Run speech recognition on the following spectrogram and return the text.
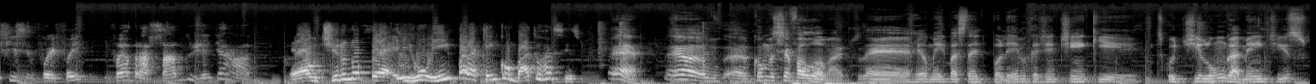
Fiz- Foi, foi, foi abraçado do jeito errado. É um tiro no pé e ruim para quem combate o racismo. É, é, é, como você falou, Marcos, é realmente bastante polêmica. A gente tinha que discutir longamente isso.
